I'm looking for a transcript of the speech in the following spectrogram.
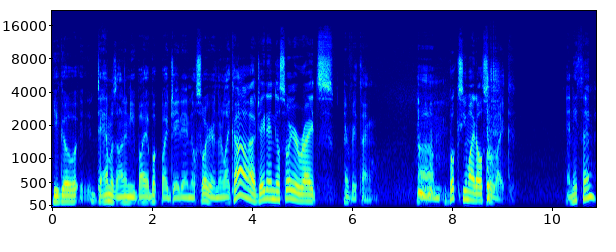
you go to Amazon and you buy a book by J. Daniel Sawyer, and they're like, ah, J. Daniel Sawyer writes everything. Um, books you might also like. Anything?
